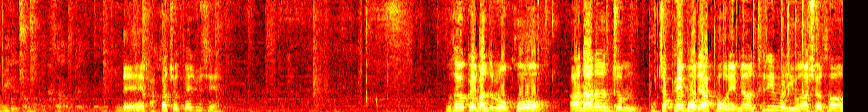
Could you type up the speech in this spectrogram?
5mm만 복사하면 되는데 네, 바깥쪽으로 빼주세요. 우선 여기까지 만들어 놓고, 아, 나는 좀 복잡해, 머리 아파 그러면 트림을 이용하셔서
